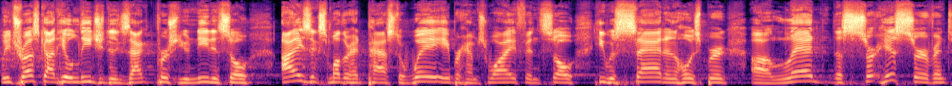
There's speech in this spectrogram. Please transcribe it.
When you trust God, He'll lead you to the exact person you need. And so Isaac's mother had passed away, Abraham's wife, and so he was sad, and the Holy Spirit uh, led the, his servant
